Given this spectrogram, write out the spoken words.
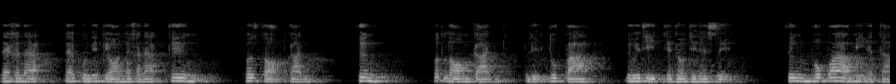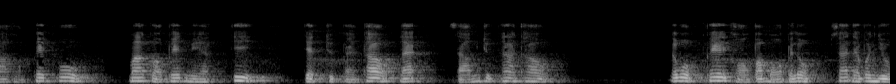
ในคณะและคุณนิติกรในคณะซึ่งทดสอบการซึ่งทดลองการผลิตลูกปลาโดยวิธีเจโนเจเนซิสซึ่งพบว่ามีอัตราของเพศผู้มากกว่าเพศเมียที่ 7.8 เท่าและ 3.5 เท่า ระบบเพศของปลาหมอเป็นระบบ ZW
